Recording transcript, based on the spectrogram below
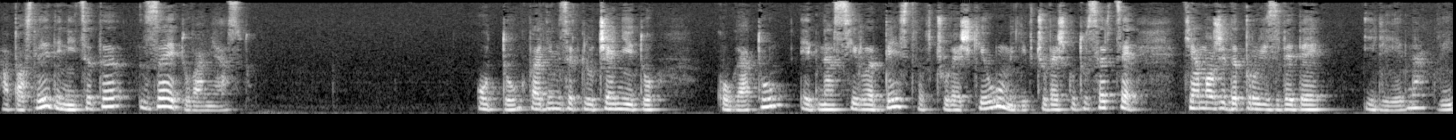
а после единицата зае това място. От тук вадим заключението, когато една сила действа в човешкия ум или в човешкото сърце, тя може да произведе или еднакви,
